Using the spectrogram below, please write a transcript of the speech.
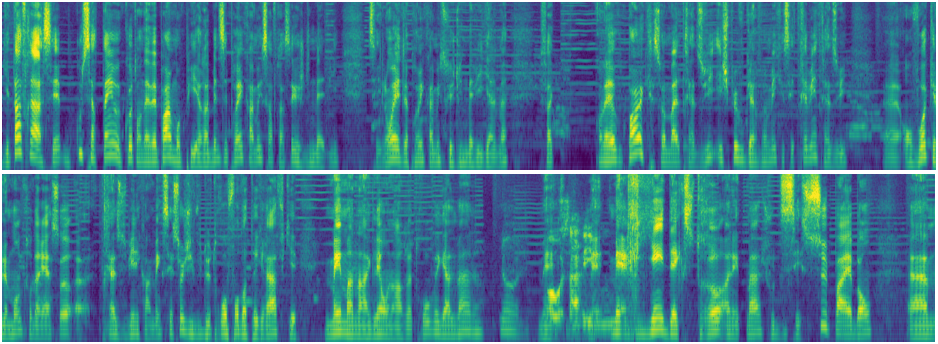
Il est en français. Beaucoup certains, écoute, on avait peur, moi, puis Robin, c'est le premier comics en français que je lis de ma vie. C'est loin d'être le premier comics que je lis de ma vie également. Fait qu'on avait peur que ça soit mal traduit, et je peux vous confirmer que c'est très bien traduit. Euh, on voit que le monde qui sont derrière ça euh, traduit bien les comics. C'est sûr, j'ai vu deux, trois fautes d'orthographe, qui même en anglais, on en retrouve également. Là. Ouais. Mais, Oh, ça arrive, mais, rien d'extra, honnêtement. Je vous le dis, c'est super bon. Euh,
